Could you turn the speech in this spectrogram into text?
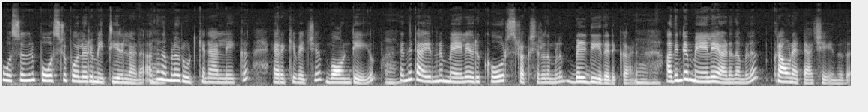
പോസ്റ്റ് ഒരു പോസ്റ്റ് പോലെ ഒരു മെറ്റീരിയൽ ആണ്. അത് നമ്മൾ റൂട്ട് കനാലിലേക്ക് ഇറക്കി വെച്ച് ബോണ്ട് ചെയ്യും. എന്നിട്ട് അതിന് മേലെ ഒരു കോർ സ്ട്രക്ചർ നമ്മൾ ബിൽഡ് ചെയ്തെടുക്കുകയാണ്. അതിന്റെ മേലെയാണ് നമ്മൾ ക്രൗൺ അറ്റാച്ച് ചെയ്യുന്നത്.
